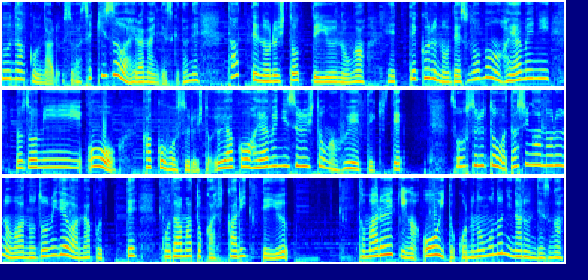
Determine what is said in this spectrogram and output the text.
少なくなる。それは席数は減らないんですけどね、立って乗る人っていうのが減ってくるので、その分早めに望みを確保する人、予約を早めにする人が増えてきて、そうすると私が乗るのはのぞみではなくって、こだまとか光っていう止まる駅が多いところのものになるんですが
